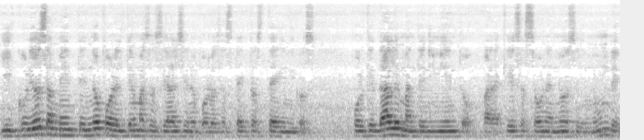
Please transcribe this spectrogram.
y curiosamente no por el tema social, sino por los aspectos técnicos, porque darle mantenimiento para que esa zona no se inunde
